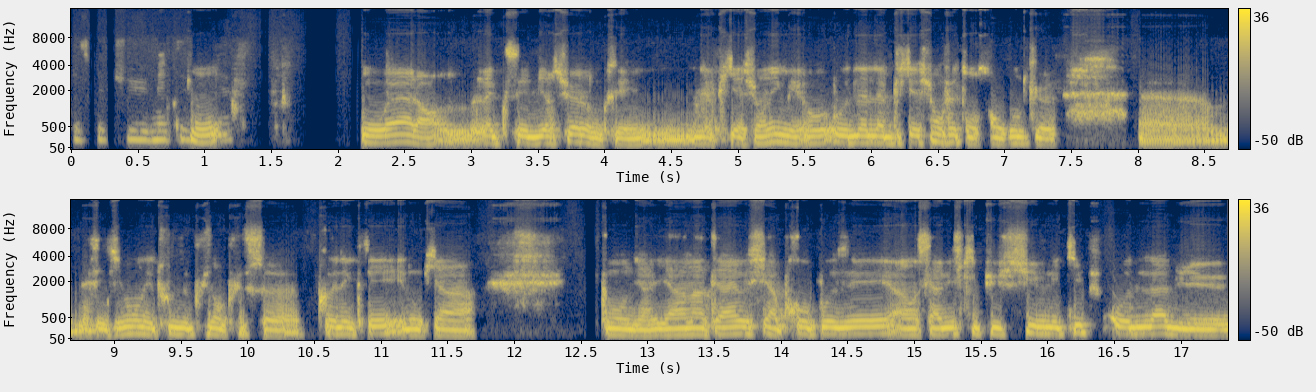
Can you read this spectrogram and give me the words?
Qu'est-ce que tu mettais derrière? Ouais, alors l'accès virtuel, donc c'est une application en ligne, mais au-delà de l'application, en fait, on se rend compte que euh, effectivement, on est tous de plus en plus euh, connectés, et donc il y a comment dire, il y a un intérêt aussi à proposer un service qui puisse suivre l'équipe au-delà du,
